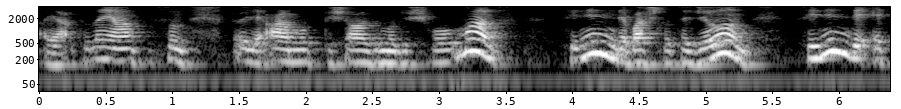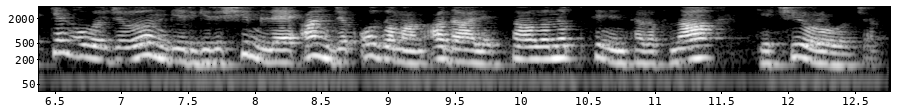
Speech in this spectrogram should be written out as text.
hayatına yansısın. Öyle armut piş ağzıma düş olmaz. Senin de başlatacağın, senin de etken olacağın bir girişimle ancak o zaman adalet sağlanıp senin tarafına geçiyor olacak.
